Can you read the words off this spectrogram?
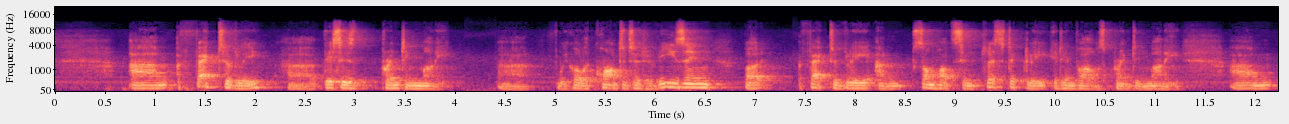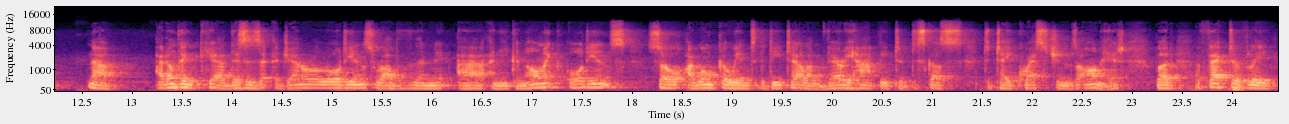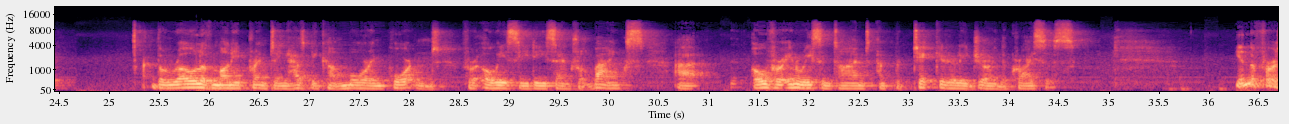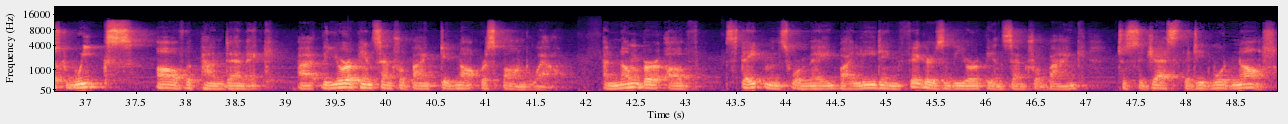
Um, effectively, uh, this is printing money. Uh, we call it quantitative easing, but effectively and somewhat simplistically, it involves printing money. Um, now, I don't think uh, this is a general audience rather than uh, an economic audience, so I won't go into the detail. I'm very happy to discuss, to take questions on it, but effectively, the role of money printing has become more important for OECD central banks uh, over in recent times and particularly during the crisis. In the first weeks of the pandemic, uh, the European Central Bank did not respond well. A number of statements were made by leading figures of the European Central Bank to suggest that it would not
